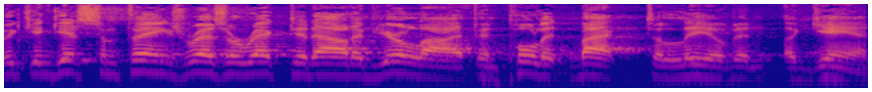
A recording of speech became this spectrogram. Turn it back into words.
we can get some things resurrected out of your life and pull it back to live again.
